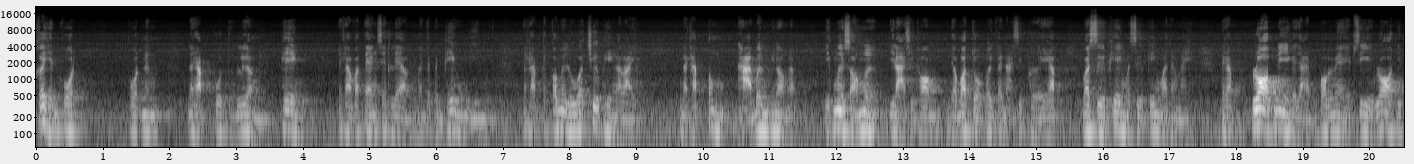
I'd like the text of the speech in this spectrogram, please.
เคยเห็นโพสโพสหนึ่งนะครับ พูดถึงเรื่องเพลงนะครับ ว่าแต่งเสร็จแล้วมันจะเป็นเพลงองค์อิงนะครับ แต่ก็ไม่รู้ว่าชื่อเพลงอะไรนะครับ ต้องหาเบิ้งพี่น้องครับ อีกมือสองมืออีหลาสีทองเดี๋ยวบอสโจเพิ่นกันหนาสิเผยครับว่าซื้อเพลงมาซื้อเพลงมาจากไหน นะครับรอบนี้ก็อยากให้พ่อแม่เอฟซีรอติด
